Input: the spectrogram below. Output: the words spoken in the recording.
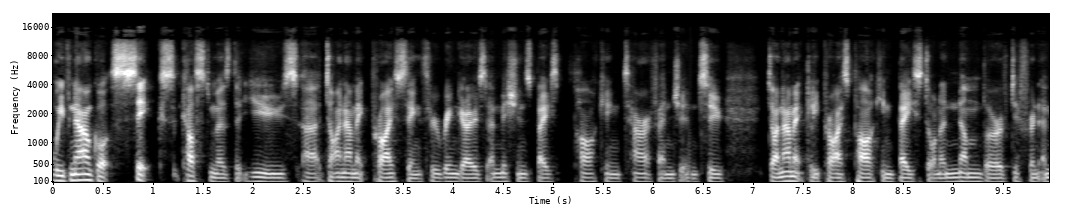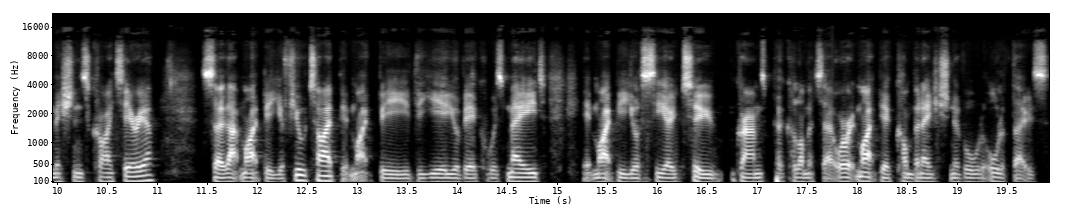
we've now got six customers that use uh, dynamic pricing through Ringo's emissions based parking tariff engine to dynamically price parking based on a number of different emissions criteria. So that might be your fuel type, it might be the year your vehicle was made, it might be your CO2 grams per kilometre, or it might be a combination of all, all of those.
